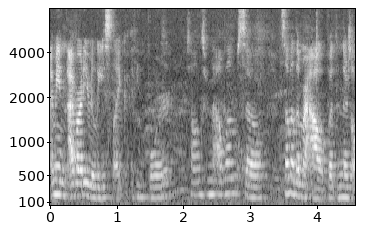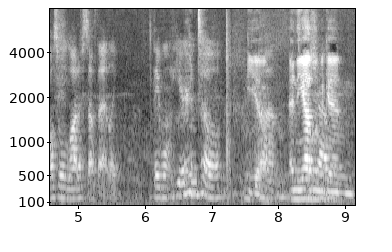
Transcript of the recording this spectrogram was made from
I mean, I've already released like I think four songs from the album, so some of them are out. But then there's also a lot of stuff that like they won't hear until. Yeah. Um, and the album again,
